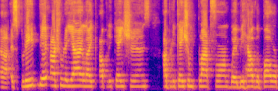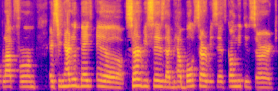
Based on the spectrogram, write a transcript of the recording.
uh, split the Azure AI like applications, application platform where we have the Power Platform, a scenario-based uh, services that we have bot services, cognitive search,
